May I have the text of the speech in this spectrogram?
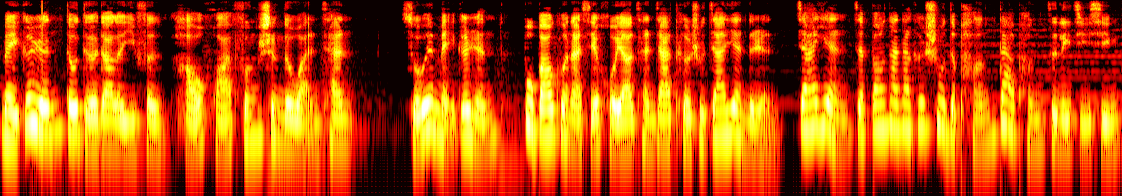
每个人都得到了一份豪华丰盛的晚餐。所谓每个人，不包括那些或要参加特殊家宴的人。家宴在包纳那棵树的庞大棚子里举行，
